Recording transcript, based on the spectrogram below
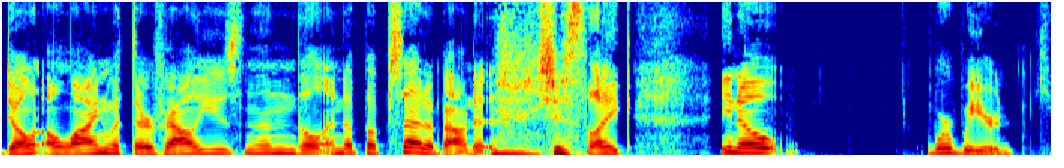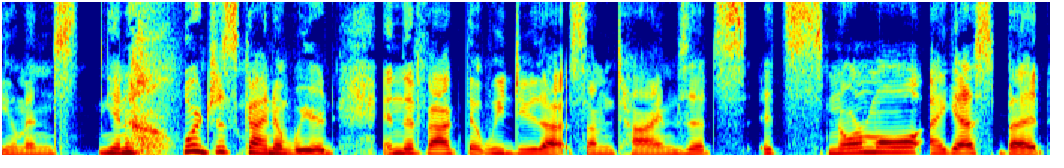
don't align with their values and then they'll end up upset about it. just like, you know, we're weird humans, you know. we're just kind of weird in the fact that we do that sometimes. It's it's normal, I guess, but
